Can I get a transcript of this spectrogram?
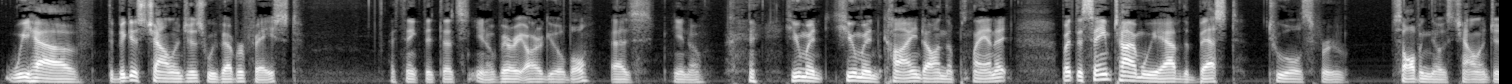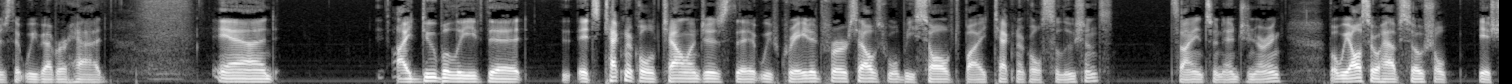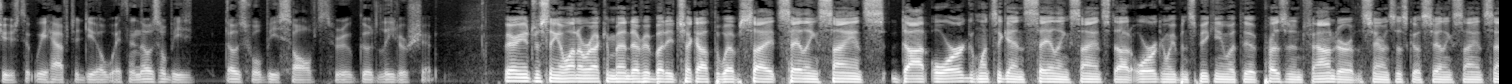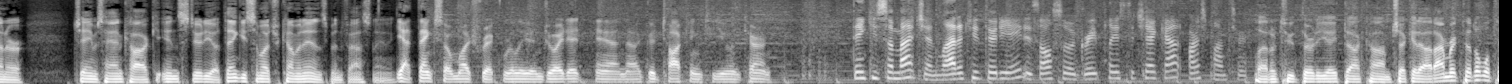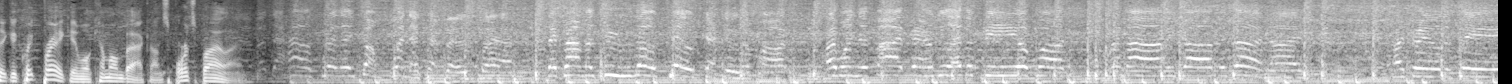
we have the biggest challenges we've ever faced. I think that that's you know very arguable as you know human humankind on the planet, but at the same time we have the best tools for solving those challenges that we've ever had, and I do believe that it's technical challenges that we've created for ourselves will be solved by technical solutions, science and engineering, but we also have social issues that we have to deal with, and those will be those will be solved through good leadership. Very interesting. I want to recommend everybody check out the website sailingscience.org. Once again, sailingscience.org. And we've been speaking with the president and founder of the San Francisco Sailing Science Center, James Hancock, in studio. Thank you so much for coming in. It's been fascinating. Yeah, thanks so much, Rick. Really enjoyed it, and uh, good talking to you and Karen. Thank you so much. And Latitude 38 is also a great place to check out our sponsor. Latitude38.com. Check it out. I'm Rick Tittle. We'll take a quick break and we'll come on back on Sports Byline. where they jump when the ship is. They promise you those chills get you apart. I wonder if my parents will ever be apart. When mommy job is a knife, I thrill to see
